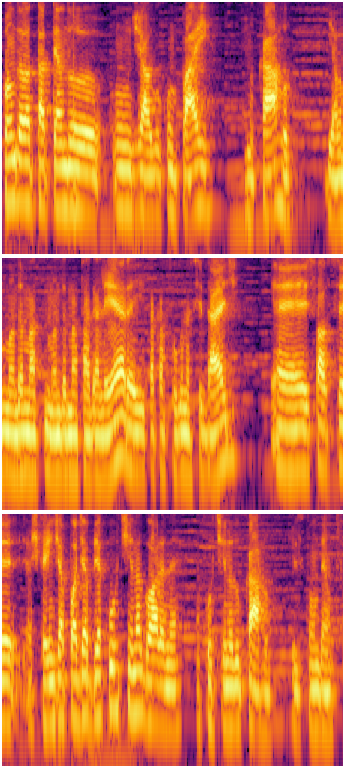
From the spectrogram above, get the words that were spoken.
quando ela tá tendo um diálogo com o pai no carro, e ela manda, ma- manda matar a galera e tacar fogo na cidade, é, eles falam, "Cê- acho que a gente já pode abrir a cortina agora, né? A cortina do carro, que eles estão dentro.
